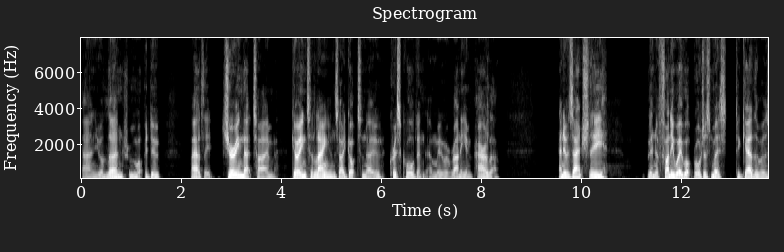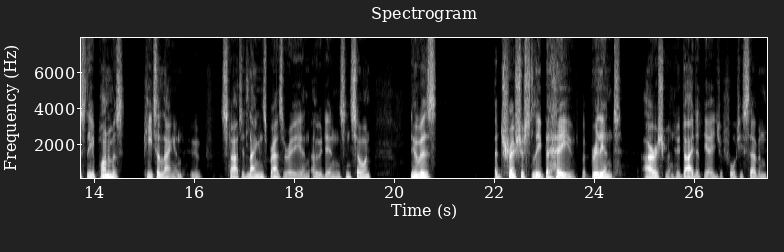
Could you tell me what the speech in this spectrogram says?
And you'll learn from what we do badly. During that time, going to Langan's, I got to know Chris Corbin and we were running in parallel. And it was actually, in a funny way, what brought us most together was the eponymous Peter Langan, who started Langan's Brasserie and Odin's and so on, who was atrociously behaved but brilliant Irishman who died at the age of 47,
